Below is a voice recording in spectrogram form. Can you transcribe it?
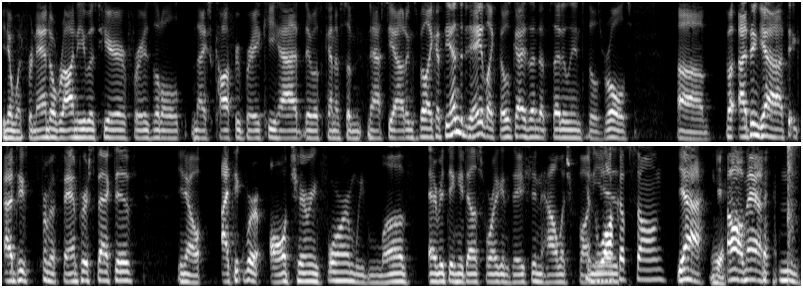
You know, when Fernando Rodney was here for his little nice coffee break he had, there was kind of some nasty outings. But like at the end of the day, like those guys end up settling into those roles. Um, but I think yeah, I think I think from a fan perspective, you know, I think we're all cheering for him. We love everything he does for organization, how much fun His he walk is. up song. Yeah. Yeah. Oh man. Mm.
